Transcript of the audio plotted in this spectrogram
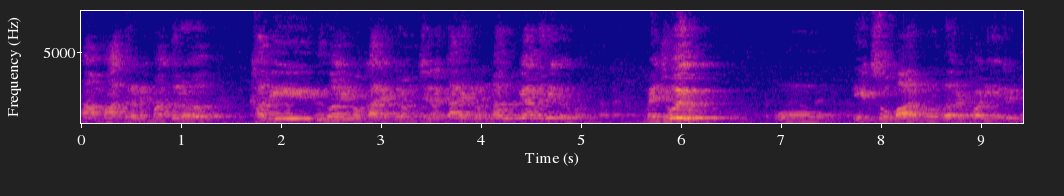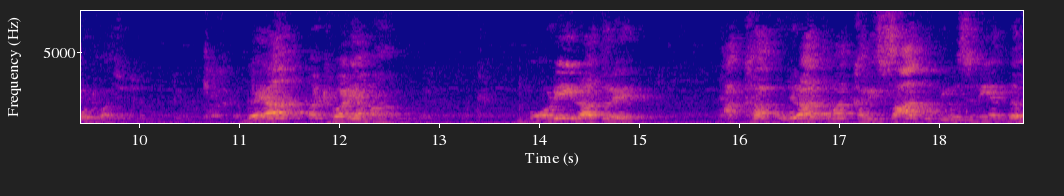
આ માત્ર ને માત્ર ખાલી દિવાળીનો કાર્યક્રમ છે અને કાર્યક્રમના રૂપિયા નથી કરવાનો. મેં જોયું, હું એકસો બારનો દર અઠવાડિયે રિપોર્ટ વાંચું છું. ગયા અઠવાડિયામાં મોડી રાત્રે આખા ગુજરાતમાં ખાલી સાત દિવસની અંદર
